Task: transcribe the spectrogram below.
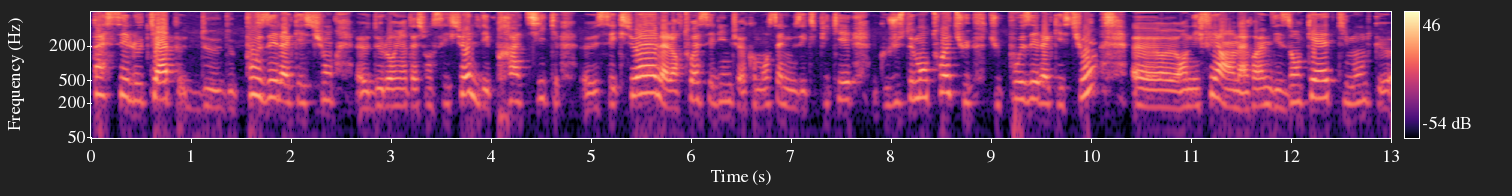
passer le cap de, poser la question de l'orientation sexuelle, des pratiques sexuelles. Alors toi, Céline, tu as commencé à nous expliquer que justement toi, tu, posais la question. en effet, on a quand même des enquêtes qui montrent que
